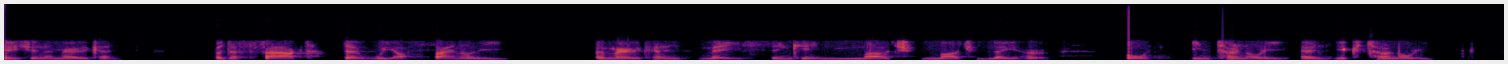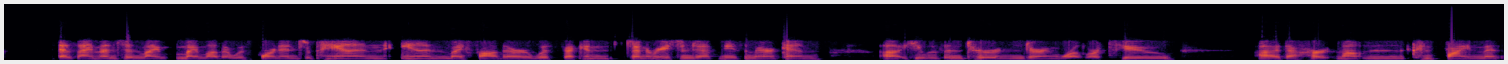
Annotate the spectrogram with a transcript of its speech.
Asian American. But the fact that we are finally Americans may sink in much, much later, both internally and externally. As I mentioned, my, my mother was born in Japan and my father was second generation Japanese American. Uh, he was interned during World War II uh, at the Heart Mountain confinement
